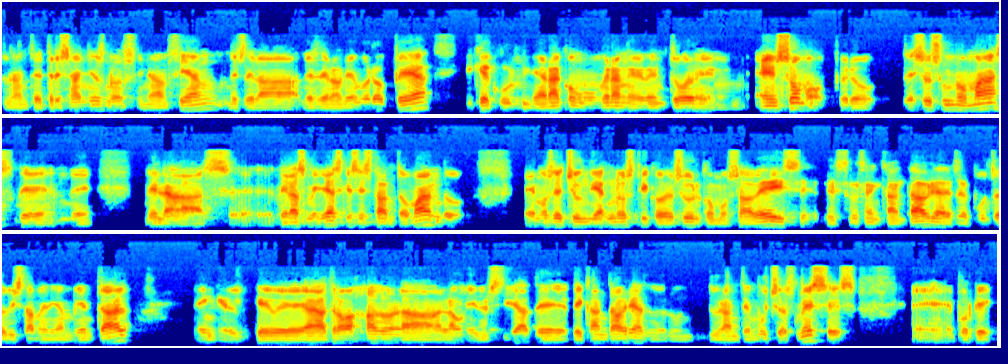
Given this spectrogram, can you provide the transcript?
durante tres años nos financian desde la, Unión Europea y que culminará con un gran evento en, en Somo. Pero eso es uno más de, de, las, eh, de las medidas que se están tomando. Hemos hecho un diagnóstico del sur, como sabéis, del sur en Cantabria desde el punto de vista medioambiental, en el que ha trabajado la, Universidad de, Cantabria durante muchos meses, eh, porque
